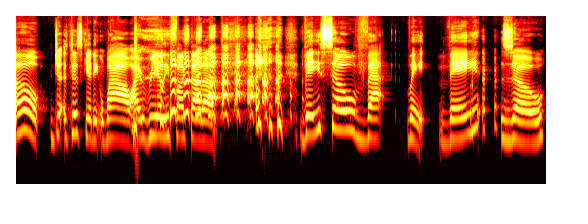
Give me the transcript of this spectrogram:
Oh, j- just kidding. Wow, I really fucked that up. Vaso va wait, vaso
